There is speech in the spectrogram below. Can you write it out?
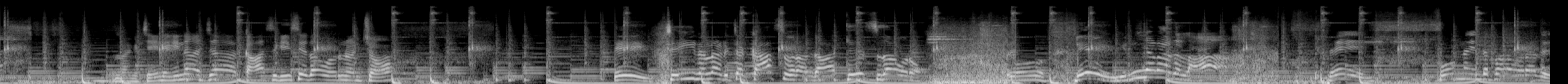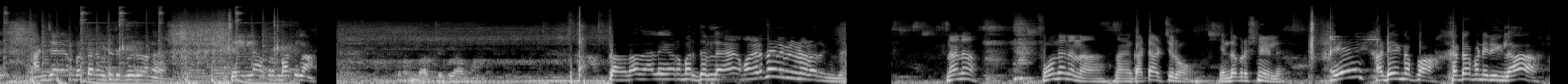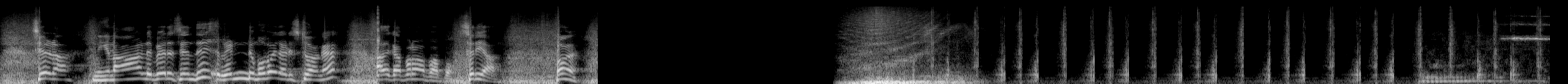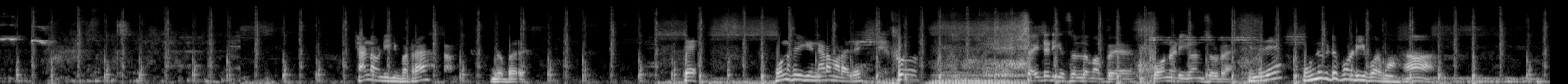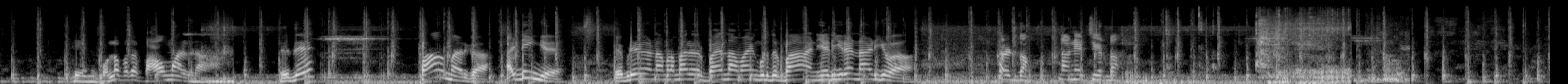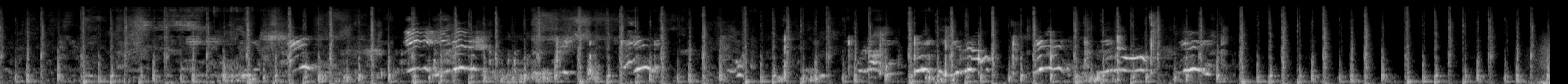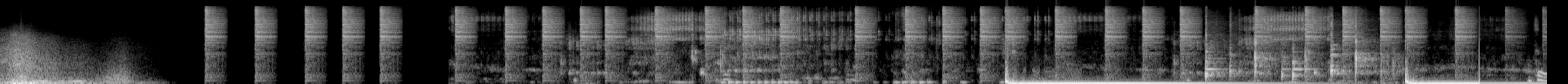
நாங்க செயின் கீன வச்சா காசு கீசு ஏதாவது வரும்னு நினைச்சோம். டேய் செயின் எல்லாம் அடிச்சா காசு வராதுடா கேஸ் தான் வரும். ஓ டேய் என்னடா அதெல்லாம் டேய் ஃபோன்னா இந்த பாலம் வராது. அஞ்சாயிரம் பத்தாயிரம் விட்டுட்டு போயிடுவாங்க. சரிங்களா அப்புறம் பார்த்துக்கலாம். பார்த்துக்கலாமா? அதெல்லாம் வேலையாகிற மாதிரி தெரியல. எடுத்தா கிளம்பி நல்லா இருக்குது? நானா? ஃபோன் தானேண்ணா நாங்கள் கட்ட அடிச்சிருவோம். எந்த பிரச்சனையும் இல்லை. ஏ அடேங்கப்பா கரெக்டாக பண்ணிடுவீங்களா? சரிடா. நீங்கள் நாலு பேர் சேர்ந்து ரெண்டு மொபைல் அடிச்சுட்டு வாங்க. அதுக்கப்புறமா பார்ப்போம். சரியா? வாங்க. ஏன்டா வண்டி நீ பண்ற? இங்க பாரு. டேய் பொண்ணு சரிக்கு நடமாடாது சைட் அடிக்க சொல்ல மாப்பே ஃபோன் அடிக்கலாம்னு சொல்கிறேன் என்னது? பொண்ணுகிட்ட ஃபோன் அடிக்க போறோமா? ஆ. இந்த பொண்ணை பார்த்தா பாவமா இருக்குடா. எது? பாவமா இருக்கா? அடிங்க. எப்படியும் நம்மள மாதிரி ஒரு பையன் தான் வாங்கி கொடுத்துருப்பான். நீ அடிக்கிற நான் அடிக்கவா? கரெக்ட் தான். நான் அடிச்சுக்கிறேன்டா.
